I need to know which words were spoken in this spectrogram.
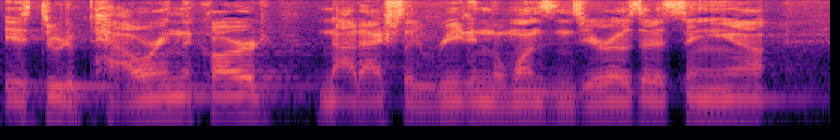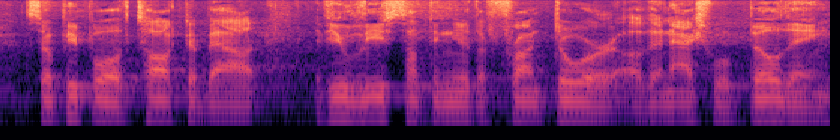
is due to powering the card, not actually reading the ones and zeros that it's singing out. So people have talked about if you leave something near the front door of an actual building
